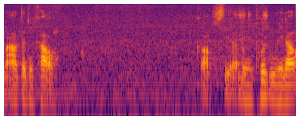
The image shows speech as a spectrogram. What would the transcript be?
มาเอาตัวนี้เขากรอบเสียเบึงพุ่นพี่น้อง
